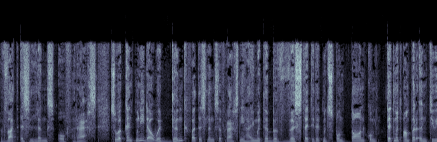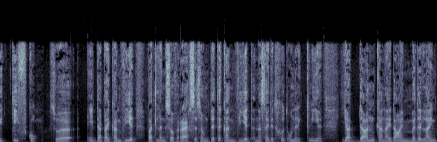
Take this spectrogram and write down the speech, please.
wat is links of regs. So 'n kind moenie daaroor dink wat is links of regs nie, hy moet 'n bewustheid hê. Dit moet spontaan kom. Dit moet amper intuïtief kom. So en dat hy kan weet wat links of regs is. Om dit te kan weet en as hy dit goed onder die knie het, ja, dan kan hy daai middellyn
